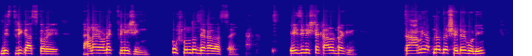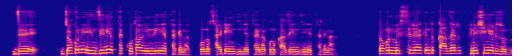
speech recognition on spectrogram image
মিস্ত্রি কাজ করে ঢালাই অনেক ফিনিশিং খুব সুন্দর দেখা যাচ্ছে। এই জিনিসটার কারণটা কি? আমি আপনাদের সেটা বলি যে, যখন ইঞ্জিনিয়ার থাকে কোথাও ইঞ্জিনিয়ার থাকে না, কোনো সাইটে ইঞ্জিনিয়ার থাকে না, কোনো কাজে ইঞ্জিনিয়ার থাকে না, তখন মিস্ত্রিরা কিন্তু কাজের ফিনিশিং এর জন্য,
